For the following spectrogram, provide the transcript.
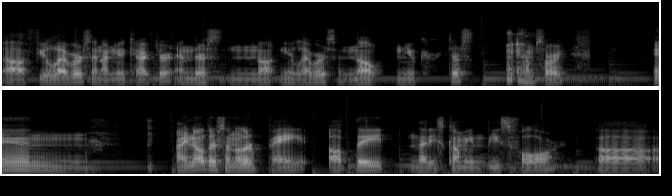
a few levers and a new character, and there's not new levers and no new characters. I'm sorry, and I know there's another pay update that is coming this fall, uh,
